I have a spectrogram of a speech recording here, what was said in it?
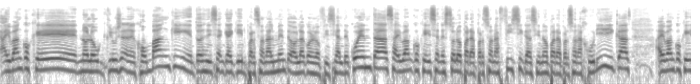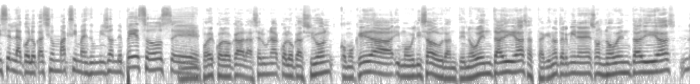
hay bancos que no lo incluyen en el home banking, entonces dicen que hay que ir personalmente o hablar con el oficial de cuentas. Hay bancos que dicen es solo para personas físicas y no para personas jurídicas. Hay bancos que dicen la colocación máxima es de un millón de pesos. eh, Y podés colocar, hacer una colocación como queda inmovilizado durante 90 días, hasta que no terminen esos 90 días, no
